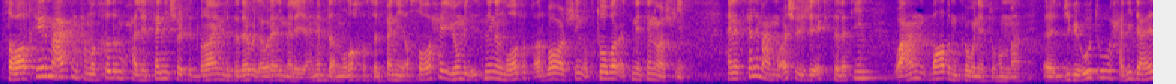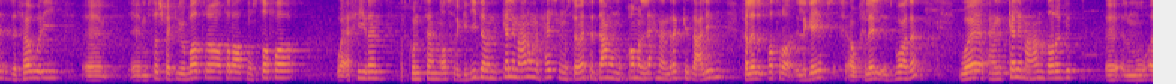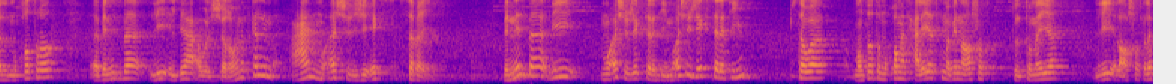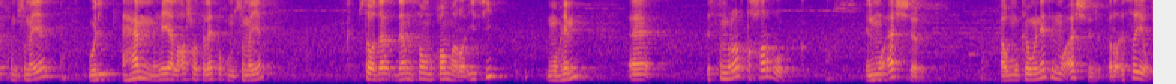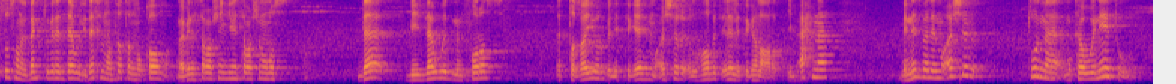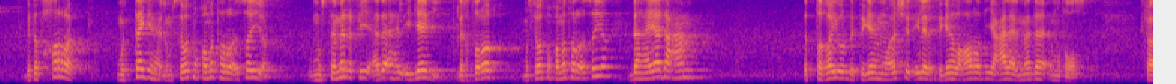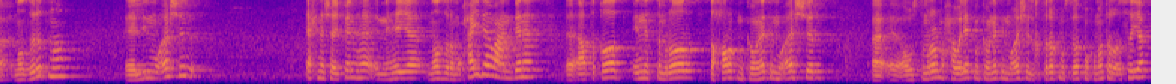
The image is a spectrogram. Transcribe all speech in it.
صباح الخير معاكم محمد خضر محلل فني شركة برايم لتداول الأوراق المالية. هنبدأ الملخص الفني الصباحي يوم الاثنين الموافق 24 أكتوبر 2022 هنتكلم عن مؤشر EGX 30 وعن بعض مكوناته هم GB Auto حديد عز فوري مستشفى كليوباترا طلعت مصطفى وأخيرا هتكون سهم مصر الجديدة. وهنتكلم عنهم من حيث المستويات الدعم والمقاومة اللي إحنا هنركز عليهم خلال الفترة اللي جاية أو خلال الأسبوع ده. وهنتكلم عن درجة المخاطرة بالنسبة للبيع أو الشراء. وهنتكلم عن مؤشر EGX 70 بالنسبة لمؤشر EGX 30 مؤشر EGX 30 مستوى منطقة المقاومة الحالية تكون ما بين 10 300 ل 10500 والأهم هي ال 10500 المستوى ده ده مستوى مقاومة رئيسي مهم. استمرار تحرك المؤشر أو مكونات المؤشر الرئيسية وخصوصا البنك التجاري الدولي داخل منطقة المقاومة ما بين ال 27 جنيه ل 27 ونص. ده بيزود من فرص التغير بالاتجاه المؤشر الهابط إلى الاتجاه العرضي يبقى إحنا بالنسبة للمؤشر طول ما مكوناته بتتحرك متجهة لمستويات مقاومتها الرئيسية ومستمر في أدائها الإيجابي لاختراق مستويات مقاومتها الرئيسية ده هيدعم التغير باتجاه المؤشر إلى الاتجاه العرضي على المدى المتوسط. فنظرتنا للمؤشر إحنا شايفينها إن هي نظرة محايدة وعندنا اعتقاد إن استمرار تحرك مكونات المؤشر أو استمرار محاولات مكونات المؤشر لاختراق مستويات مقاومات الرئيسية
